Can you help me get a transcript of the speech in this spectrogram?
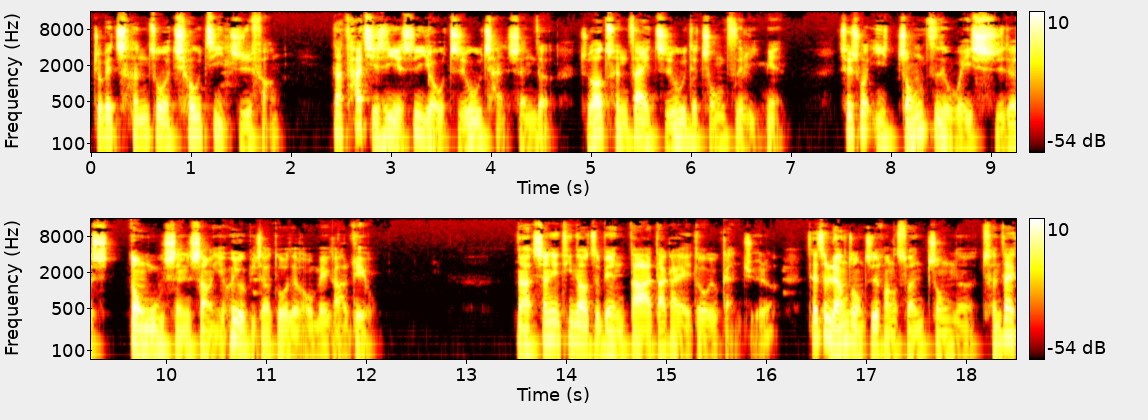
就被称作秋季脂肪。那它其实也是由植物产生的，主要存在植物的种子里面。所以说，以种子为食的动物身上也会有比较多的 omega 六。那相信听到这边，大家大概也都有感觉了。在这两种脂肪酸中呢，存在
